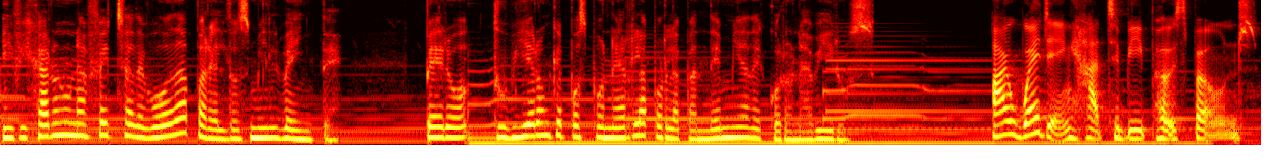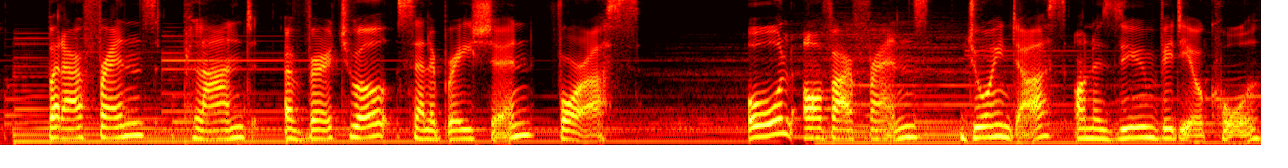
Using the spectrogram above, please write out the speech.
y fijaron una fecha de boda para el 2020, pero tuvieron que posponerla por la pandemia de coronavirus. Our wedding had to be postponed, but our friends planned a virtual celebration for us. All of our friends joined us on a Zoom video call,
